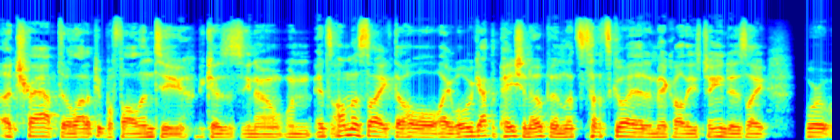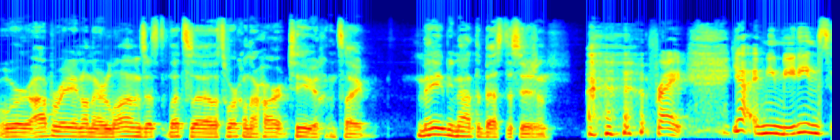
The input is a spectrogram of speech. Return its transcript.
a trap that a lot of people fall into because you know when it's almost like the whole like well we got the patient open let's let's go ahead and make all these changes like we're we're operating on their lungs let's let's uh, let's work on their heart too it's like maybe not the best decision. right. Yeah. I mean, meetings,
